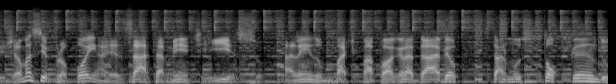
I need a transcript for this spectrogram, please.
Pijama se propõe a exatamente isso. Além do bate-papo agradável, estarmos tocando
